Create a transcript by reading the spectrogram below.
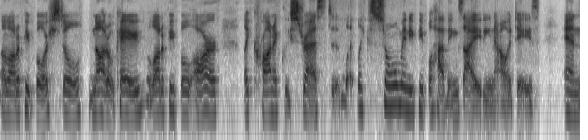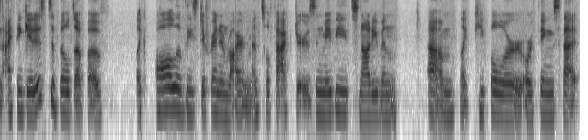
a lot of people are still not okay. A lot of people are like chronically stressed. Like so many people have anxiety nowadays. And I think it is the buildup of like all of these different environmental factors. And maybe it's not even um, like people or, or things that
